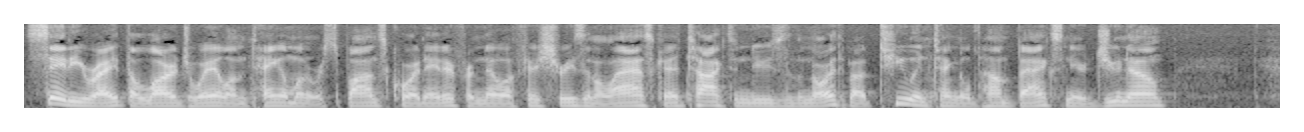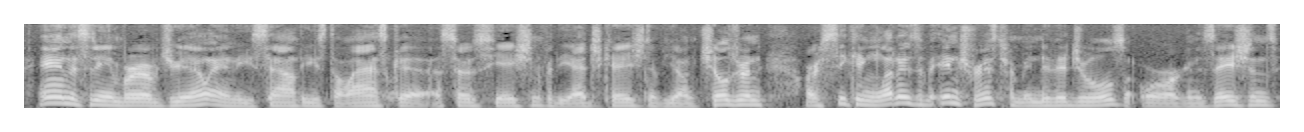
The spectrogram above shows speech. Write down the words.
Sadie Wright, the large whale entanglement response coordinator for NOAA Fisheries in Alaska, talked to News of the North about two entangled humpbacks near Juneau. And the City and Borough of Juneau and the Southeast Alaska Association for the Education of Young Children are seeking letters of interest from individuals or organizations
